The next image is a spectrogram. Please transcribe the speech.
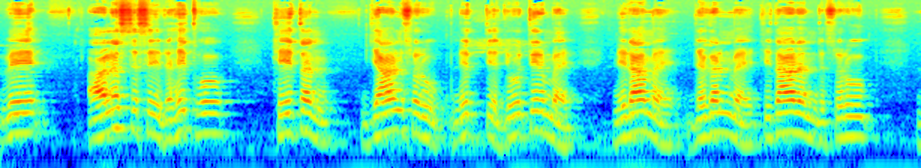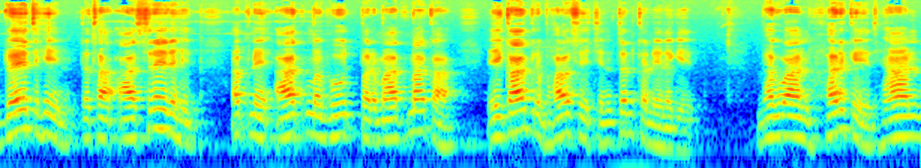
वे आलस्य से रहित हो, चेतन, ज्ञान स्वरूप, नित्य, ज्योतिर्मय, निरामय, जगन्मय, चिदानंद स्वरूप, द्वैतहीन तथा आश्रय रहित अपने आत्मभूत परमात्मा का एकाग्र भाव से चिंतन करने लगे। भगवान हर के ध्यान,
